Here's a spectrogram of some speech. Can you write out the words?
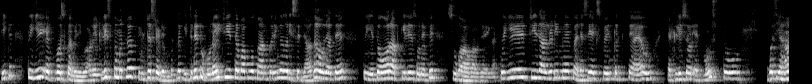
ठीक है? तो ये एटमोस्ट का मीनिंग और एटलीस्ट का मतलब इंटरेस्टेड है। मतलब इतने तो होना ही चाहिए तब आप वो काम करेंगे। अगर इससे ज़्यादा हो जाते हैं तो ये तो और आपके लिए सोने पे सुबह होगा, हो जाएगा। तो ये चीज़ ऑलरेडी मैं पहले से एक्सप्लेन करते आया हूँ एटलीस्ट और एटमोस्ट तो बस यहाँ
